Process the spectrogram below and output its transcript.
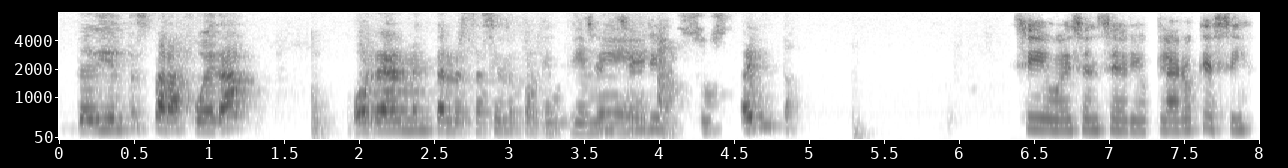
de dientes para afuera o realmente lo está haciendo porque tiene sustento. Sí, o es en serio, claro que sí.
